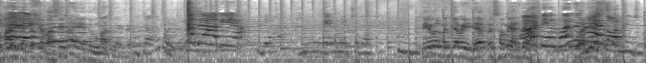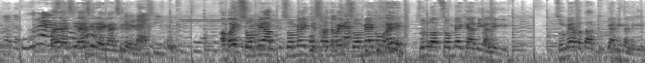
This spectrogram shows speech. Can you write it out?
तो क्या बस है ना ये तो घुमा दिया कर। मज़ा आ गया मेरे नीचे जा टेबल बन जा भाई जब समय जा। हाँ, टेबल बन तू जा। और नहीं झुका जाता पूरा बस ऐसी ऐसी रहेगा ऐसे रहेगा। अब भाई सौम्या आप सौम्या की किस्मत है भाई। सौम्या को सुन लो अब सौम्या क्या निकालेगी? सौम्या बता तू क्या निकालेगी?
